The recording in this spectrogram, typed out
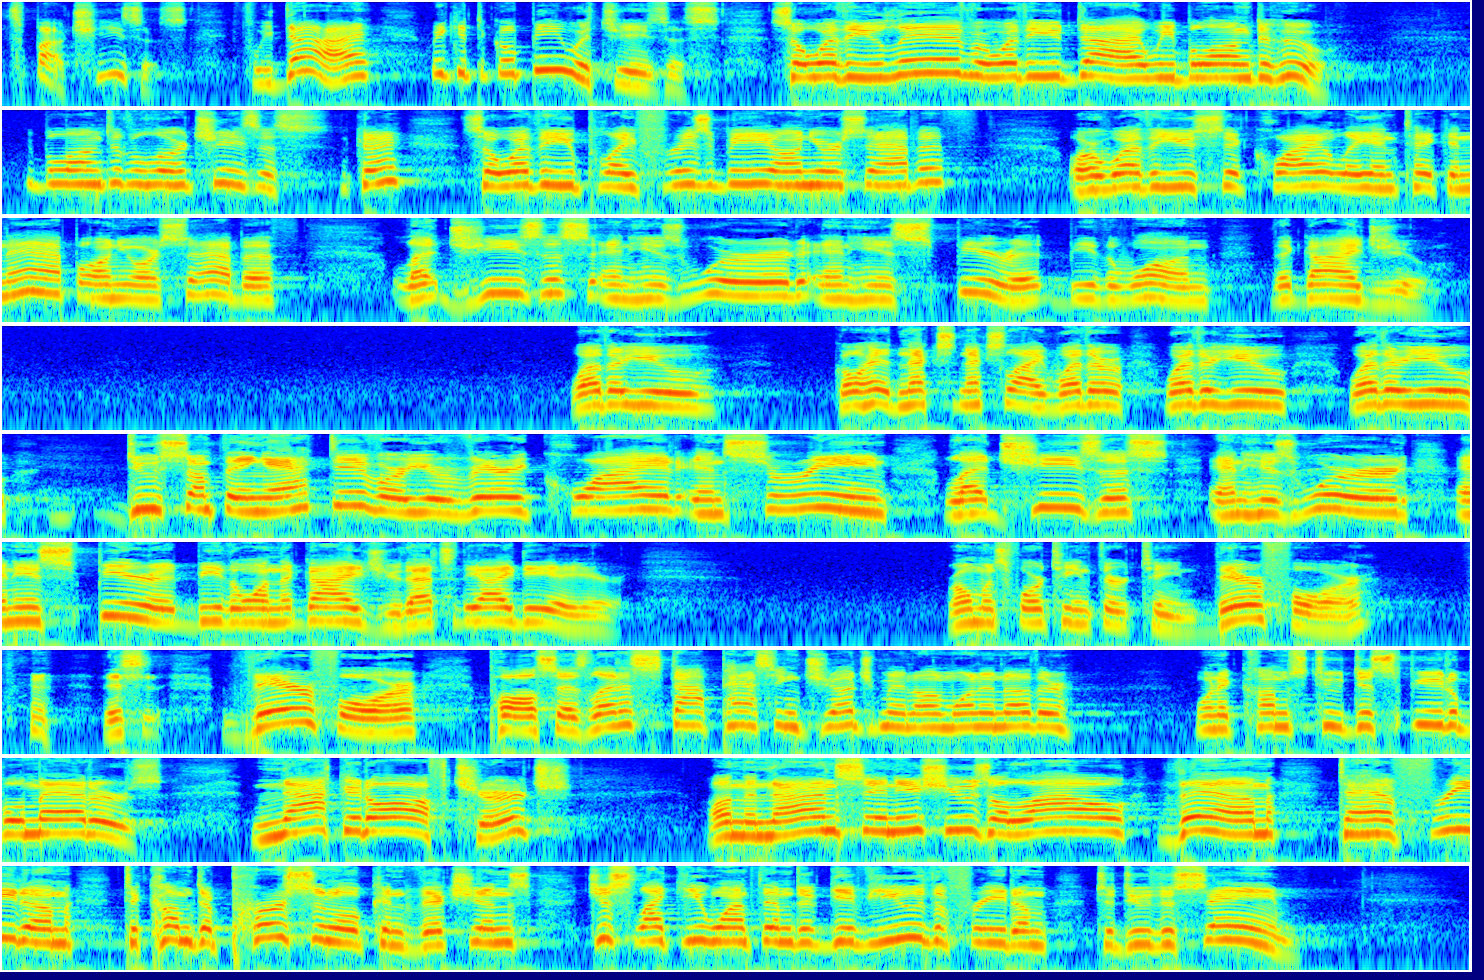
It's about Jesus. If we die, we get to go be with Jesus. So whether you live or whether you die, we belong to who? We belong to the Lord Jesus. Okay? So whether you play frisbee on your Sabbath or whether you sit quietly and take a nap on your Sabbath, let Jesus and His Word and His Spirit be the one that guides you. whether you go ahead next next slide whether whether you whether you do something active or you're very quiet and serene let jesus and his word and his spirit be the one that guides you that's the idea here Romans 14, 13. Therefore, this, therefore, Paul says, let us stop passing judgment on one another when it comes to disputable matters. Knock it off, church. On the non sin issues, allow them to have freedom to come to personal convictions, just like you want them to give you the freedom to do the same.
